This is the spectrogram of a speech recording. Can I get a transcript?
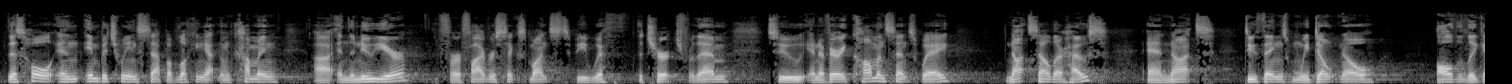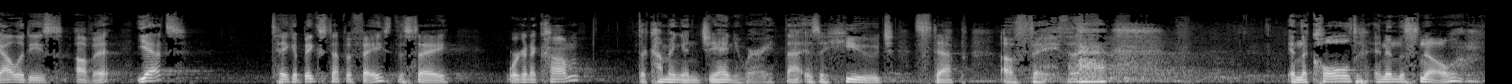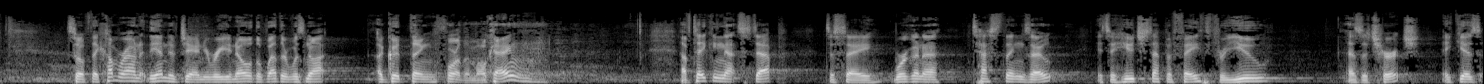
this whole in, in between step of looking at them coming uh, in the new year for five or six months to be with the church, for them to, in a very common sense way, not sell their house and not do things when we don't know all the legalities of it, yet take a big step of faith to say, we're going to come. They're coming in January. That is a huge step of faith. in the cold and in the snow. So if they come around at the end of January, you know the weather was not a good thing for them, okay? Of taking that step to say, we're going to test things out. It's a huge step of faith for you as a church. It gives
